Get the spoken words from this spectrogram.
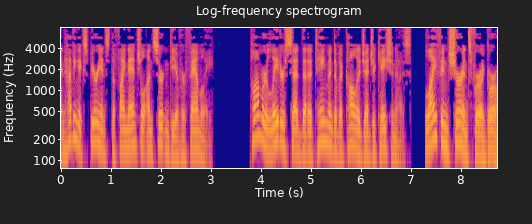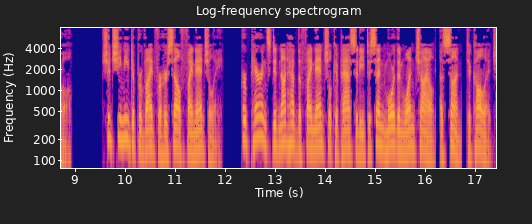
and having experienced the financial uncertainty of her family. Palmer later said that attainment of a college education is life insurance for a girl should she need to provide for herself financially. Her parents did not have the financial capacity to send more than one child, a son, to college.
